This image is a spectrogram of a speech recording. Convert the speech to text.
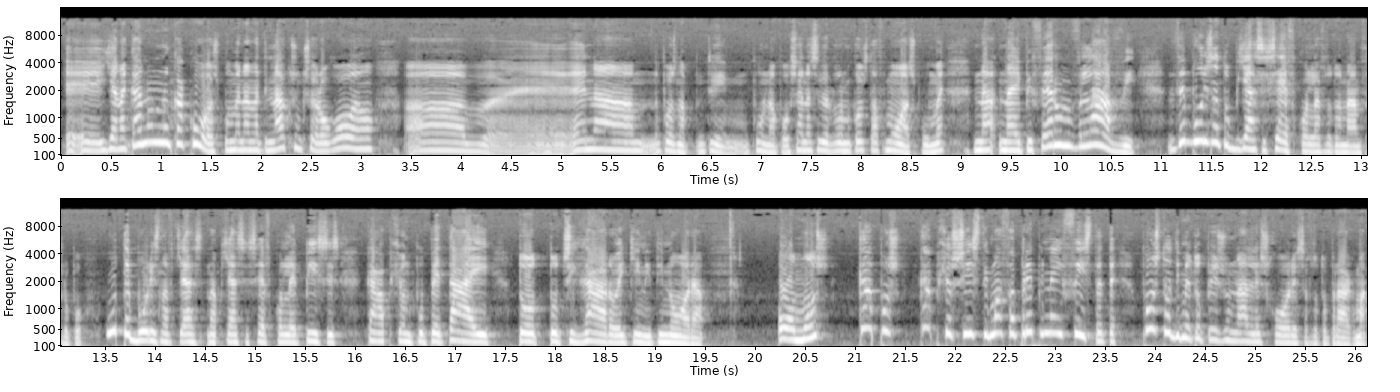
ε, ε, για να κάνουν κακό, ας πούμε, να ανατινάξουν, ξέρω εγώ, α, ε, ένα, πώς να, τι, πού να πω, σε ένα σιδηροδρομικό σταθμό, ας πούμε, να, να επιφέρουν βλάβη. Δεν μπορείς να τον πιάσεις εύκολα αυτόν τον άνθρωπο. Ούτε μπορείς να, πιάσεις, να πιάσεις εύκολα επίσης κάποιον που πετάει το, το τσιγάρο εκείνη την ώρα. Όμως κάπως κάποιο σύστημα θα πρέπει να υφίσταται. Πώς το αντιμετωπίζουν άλλες χώρες αυτό το πράγμα;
